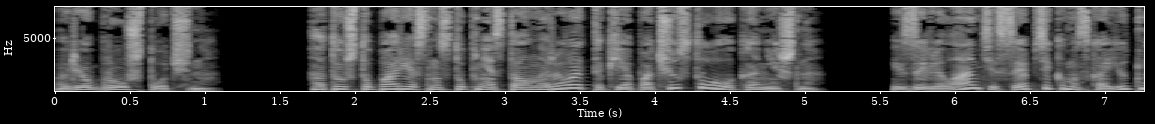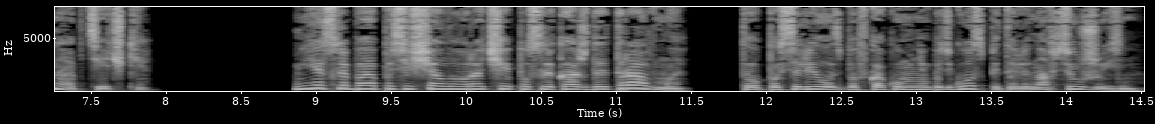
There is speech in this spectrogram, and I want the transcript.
Ребра уж точно. А то, что порез на ступне стал нарывать, так я почувствовала, конечно. И залила антисептиком из каютной аптечки. Если бы я посещала врачей после каждой травмы, то поселилась бы в каком-нибудь госпитале на всю жизнь.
